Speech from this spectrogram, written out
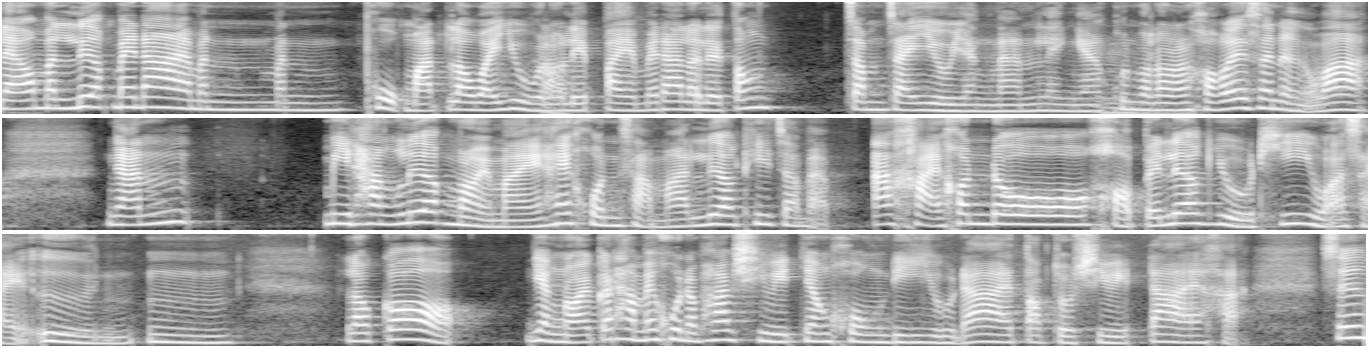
แล้วมันเลือกไม่ได้มันมันผูกมัดเราไว้อยู่ครับเราเลยไปไม่ได้เราเลยต้อง จำใจอยู่อย่างนั้นอะไรเงี้ยคุณวรรณเขาก็เลยเสนอว่า งั้นมีทางเลือกหน่อยไหม ให้คนสามารถเลือกที่จะแบบอะขายคอนโด ขอไปเลือกอยู่ที่อยู่อาศัยอื่น อืม แล้วก็อย่างน้อยก็ทำให้คุณภาพชีวิตยังคงดีอยู่ได้ ตอบโจทย์ชีวิตได้ค่ะ ซึ่ง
